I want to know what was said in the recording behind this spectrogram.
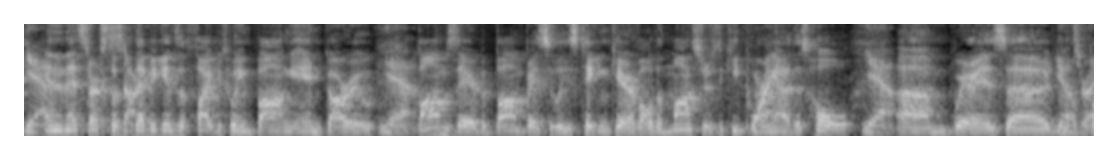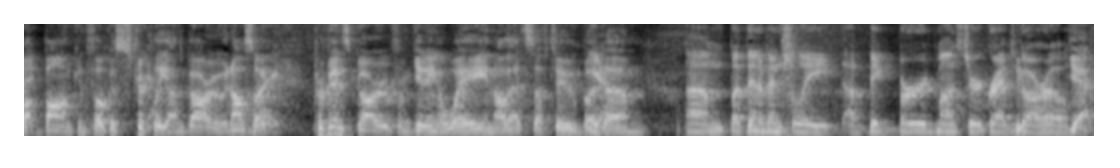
Yeah. and then that starts the that begins the fight between Bong and Garu. Yeah. Bomb's there, but Bomb basically is taking care of all the monsters to keep pouring Right. out of this hole. Yeah. Um, whereas uh, you know That's Bo- right. Bong can focus strictly on Garu and also Right. prevents Garu from getting away and all that stuff too. But Yeah. um, Um, but then eventually a big bird monster grabs Garo. yeah.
